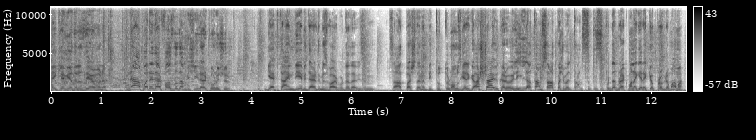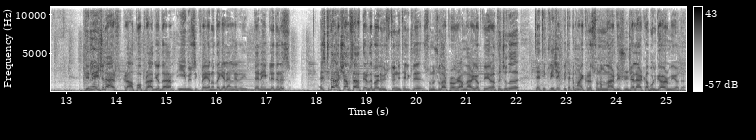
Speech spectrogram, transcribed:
Beklemiyordunuz değil mi bunu? Ne yapar eder fazladan bir şeyler konuşur. Gap time diye bir derdimiz var burada da bizim saat başlarını bir tutturmamız gerekiyor. Aşağı yukarı öyle illa tam saat başı böyle tam sıfır sıfırda bırakmana gerek yok programı ama dinleyiciler Kral Pop Radyo'da iyi müzik ve yanında gelenleri deneyimlediniz. Eskiden akşam saatlerinde böyle üstün nitelikli sunucular programlar yoktu. Yaratıcılığı tetikleyecek bir takım aykırı sunumlar, düşünceler kabul görmüyordu.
